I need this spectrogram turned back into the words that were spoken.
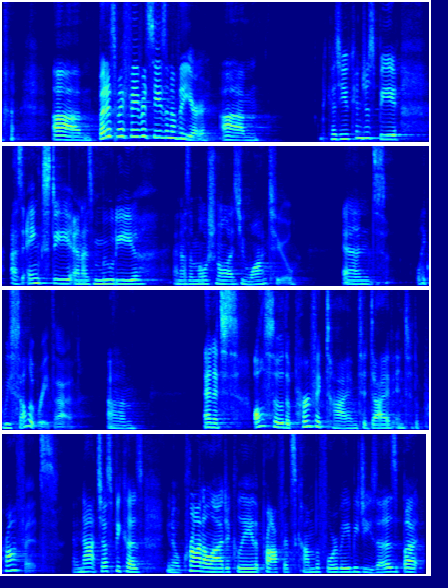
um, but it's my favorite season of the year um, because you can just be as angsty and as moody and as emotional as you want to. And like we celebrate that. Um, and it's also the perfect time to dive into the prophets. And not just because, you know, chronologically the prophets come before baby Jesus, but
